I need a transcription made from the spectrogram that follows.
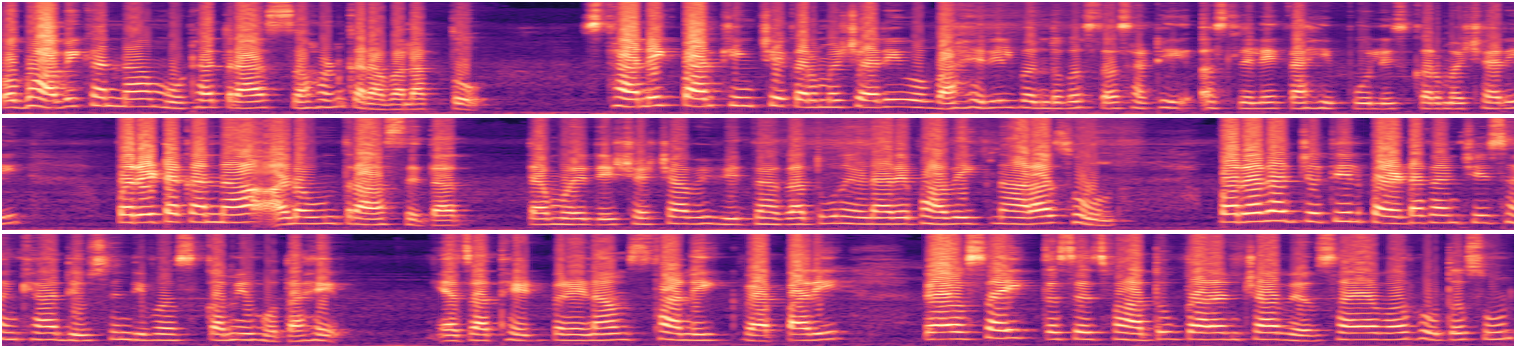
व भाविकांना मोठा त्रास सहन करावा लागतो. स्थानिक पार्किंगचे कर्मचारी व बाहेरील बंदोबस्तासाठी असलेले काही पोलीस कर्मचारी पर्यटकांना अडवून त्रास देतात. त्यामुळे देशाच्या विविध भागातून येणारे भाविक नाराज होऊन परराज्यातील पर्यटकांची संख्या दिवसेंदिवस कमी होत आहे. याचा थेट परिणाम स्थानिक व्यापारी व्यावसायिक तसेच वाहतूकदारांच्या व्यवसायावर होत असून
